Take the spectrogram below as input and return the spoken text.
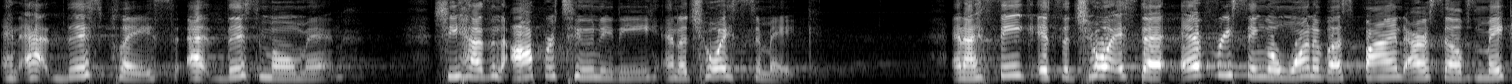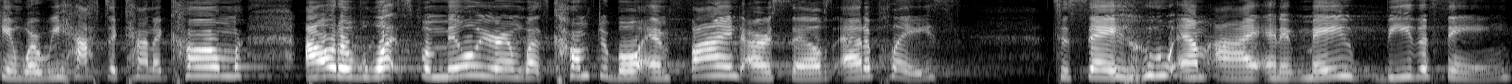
And at this place, at this moment, she has an opportunity and a choice to make. And I think it's a choice that every single one of us find ourselves making where we have to kind of come out of what's familiar and what's comfortable and find ourselves at a place to say, Who am I? And it may be the thing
